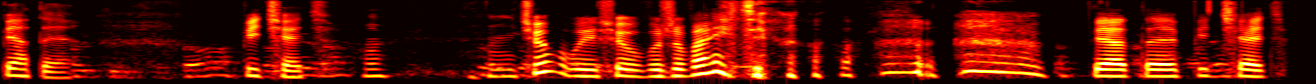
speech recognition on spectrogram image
Пятая печать. Ничего, вы еще выживаете? Пятая печать.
